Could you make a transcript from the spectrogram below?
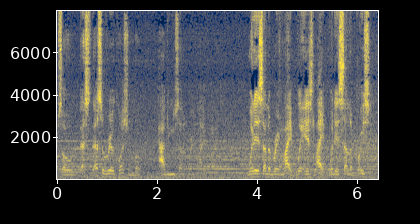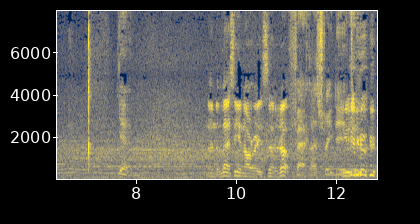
So that's that's a real question, bro. How do you celebrate life? Like, what is celebrating life? What is life? What is celebration? Yeah. Nonetheless, he had already set it up. fact. That's straight dead. you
